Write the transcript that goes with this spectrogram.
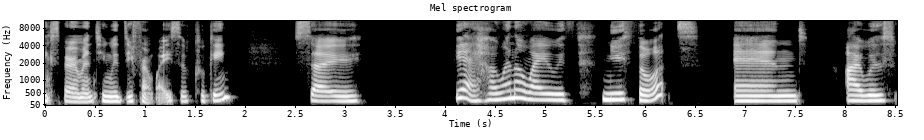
experimenting with different ways of cooking. So, yeah, I went away with new thoughts and I was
